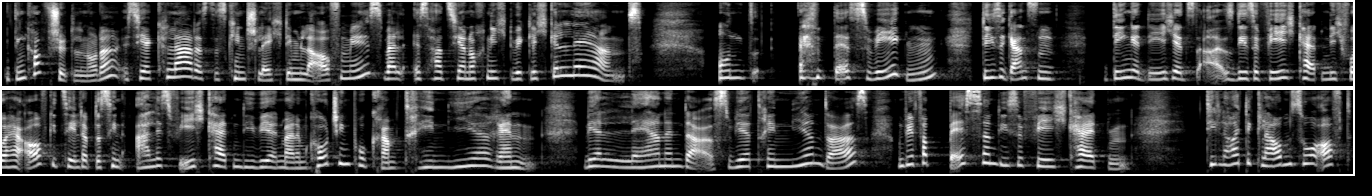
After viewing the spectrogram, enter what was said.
den Kopf schütteln, oder? Ist ja klar, dass das Kind schlecht im Laufen ist, weil es hat es ja noch nicht wirklich gelernt. Und deswegen diese ganzen Dinge, die ich jetzt, also diese Fähigkeiten, die ich vorher aufgezählt habe, das sind alles Fähigkeiten, die wir in meinem Coaching-Programm trainieren. Wir lernen das, wir trainieren das und wir verbessern diese Fähigkeiten. Die Leute glauben so oft,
